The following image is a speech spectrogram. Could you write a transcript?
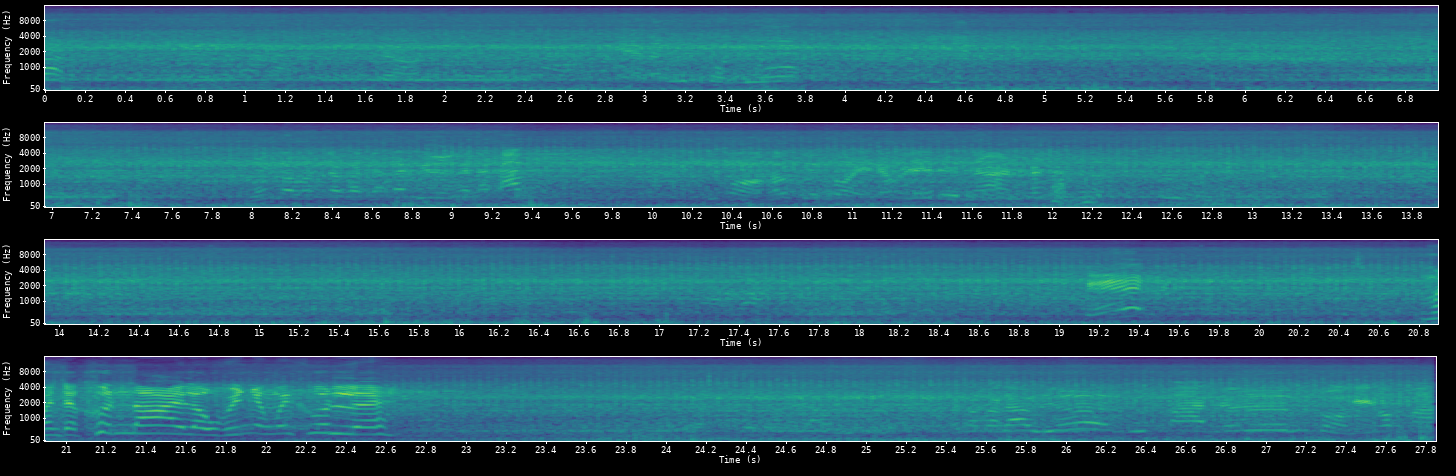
ลาก เดี๋ยวแกเราดูกดอยู่ที่ดินรถเรามันจะมาจะกระดือกันนะครับพี่หมอเขาเจอหน่อยนะไม่ได้เดินหน้านะ เกต มั นจะขึ้นได้เราวินยังไม่ขึ้นเลยมาเล่าเยอะอยู่ปานเออพี่บอกไงก็มา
